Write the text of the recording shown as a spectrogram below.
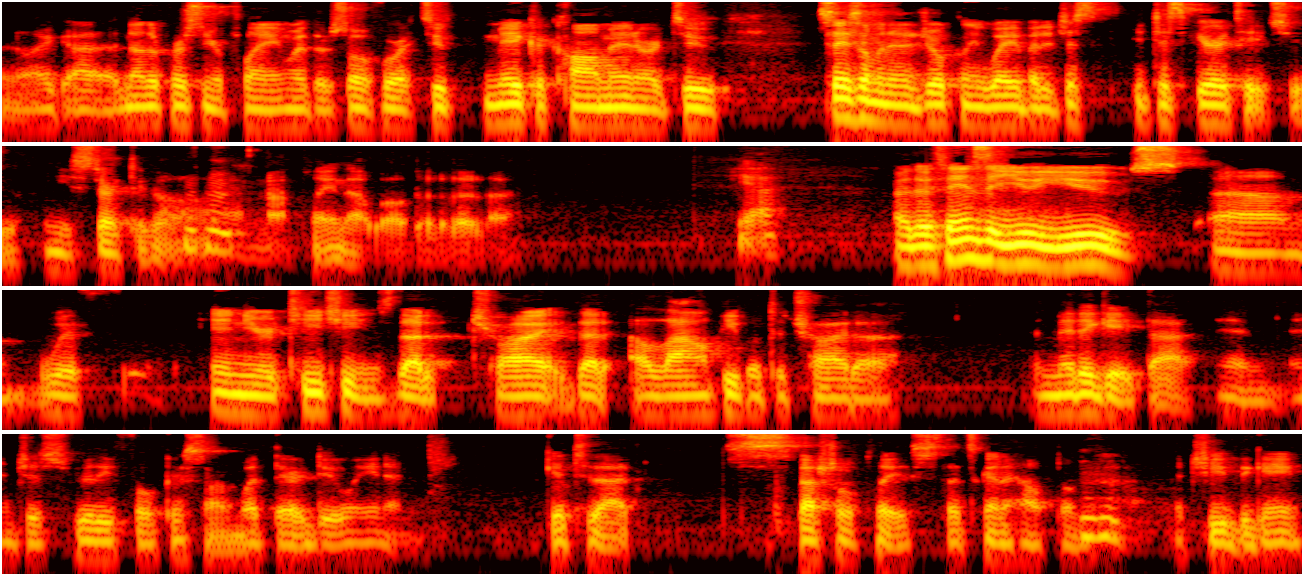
like uh, another person you're playing with or so forth to make a comment or to say something in a jokingly way but it just it just irritates you and you start to go oh, mm-hmm. i'm not playing that well da, da, da, yeah are there things that you use um, with in your teachings that try that allow people to try to mitigate that and and just really focus on what they're doing and get to that special place that's going to help them mm-hmm. achieve the game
